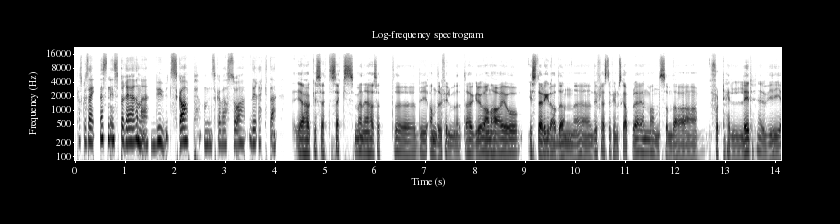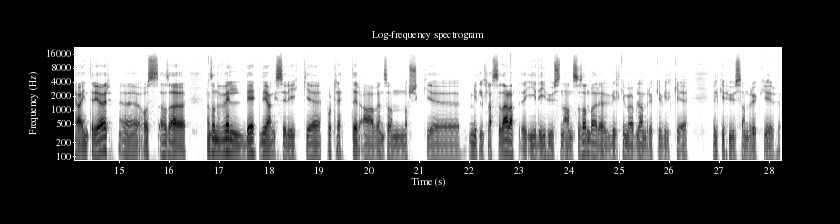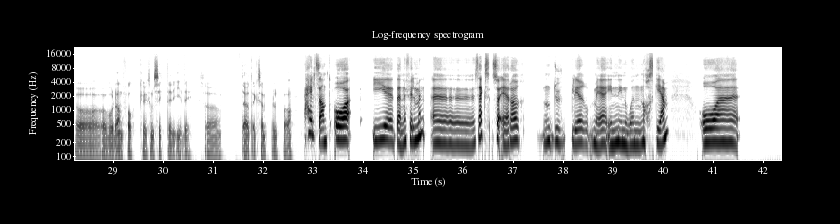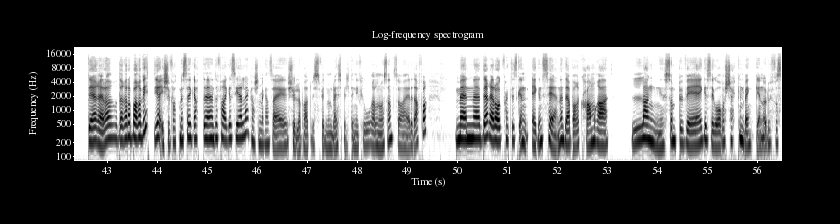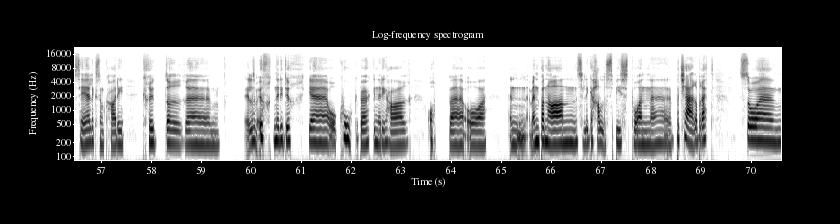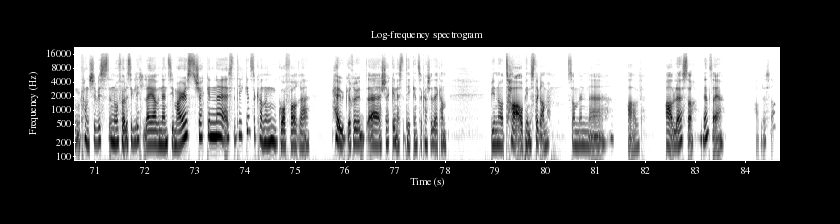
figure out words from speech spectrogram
hva skal si, nesten inspirerende budskap, om en skal være så direkte. Jeg har ikke sett Sex, men jeg har sett uh, de andre filmene til Haugerud. Han har jo i større grad enn uh, de fleste filmskapere en mann som da forteller via interiør. Uh, og, altså en sånn veldig nyanserike portretter av en sånn norsk uh, middelklasse der, da, i de husene hans og sånn. Bare hvilke møbler han bruker, hvilke, hvilke hus han bruker, og, og, hvordan folk liksom sitter i de. Så det er jo et eksempel på Helt sant. Og i denne filmen, uh, Sex, så er det Du blir med inn i noen norske hjem, og uh, der er, det, der er det bare hvitt. De har ikke fått med seg at det, det farges gjelder. Kanskje vi kan si, skylde på at hvis filmen ble spilt inn i fjor, eller noe sånt, så er det derfor. Men uh, der er det òg faktisk en egen scene der bare kameraet langsomt beveger seg over kjøkkenbenken, og du får se liksom hva de krydder Eller Liksom urtene de dyrker, og kokebøkene de har oppe, og en, en banan som ligger halvspist på, en, på et skjærebrett. Så eh, kanskje hvis en nå føler seg litt lei av Nancy Myers-kjøkkenestetikken, så kan en gå for eh, Haugerud-kjøkkenestetikken, så kanskje det kan begynne å ta opp Instagram som en eh, av, avløser. Den sier jeg. Avløser?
